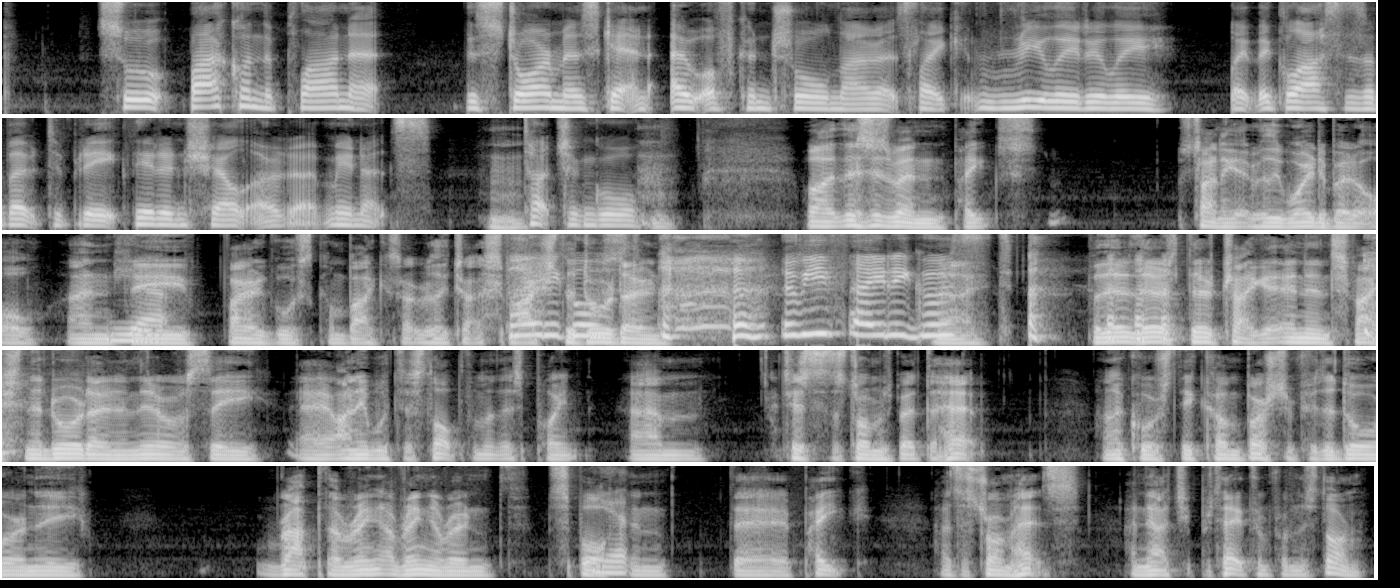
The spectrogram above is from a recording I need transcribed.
So back on the planet, the storm is getting out of control now. It's like really, really like the glass is about to break. They're in shelter. I mean, it's Hmm. touch and go. Well, this is when Pike's starting to get really worried about it all, and Yeah. the fire ghosts come back and start really trying to smash the door down. the wee fiery ghost. But they're, they're they're trying to get in and smashing the door down, and they're obviously uh, unable to stop them at this point. Um, just as the storm's about to hit, and of course they come bursting through the door and they wrap the ring a ring around Spock Yep. and the Pike as the storm hits, and they actually protect them from the storm,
